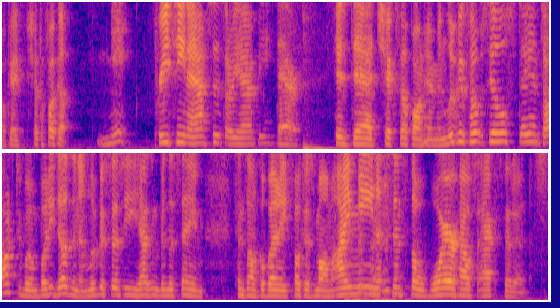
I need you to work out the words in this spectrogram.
Okay, shut the fuck up. Me. Preteen asses, are you happy? There. his dad checks up on him, and Lucas hopes he'll stay and talk to him, but he doesn't. And Lucas says he hasn't been the same since Uncle Benny fucked his mom. I mean, since the warehouse accident.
